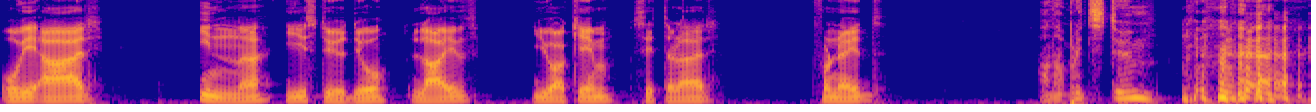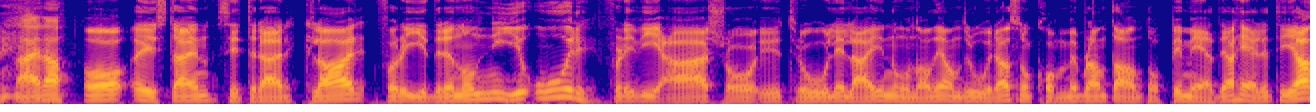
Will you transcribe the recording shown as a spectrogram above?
Og vi er inne i studio live. Joakim sitter der fornøyd. Han har blitt stum. Nei da. Og Øystein sitter der klar for å gi dere noen nye ord. Fordi vi er så utrolig lei noen av de andre orda som kommer bl.a. opp i media hele tida.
